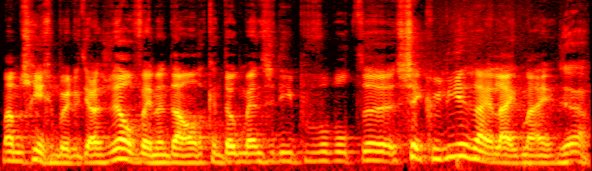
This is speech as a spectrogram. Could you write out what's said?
Maar misschien gebeurt het juist wel. Veenendaal kent ook mensen die bijvoorbeeld eh, seculier zijn, lijkt mij. Ja.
